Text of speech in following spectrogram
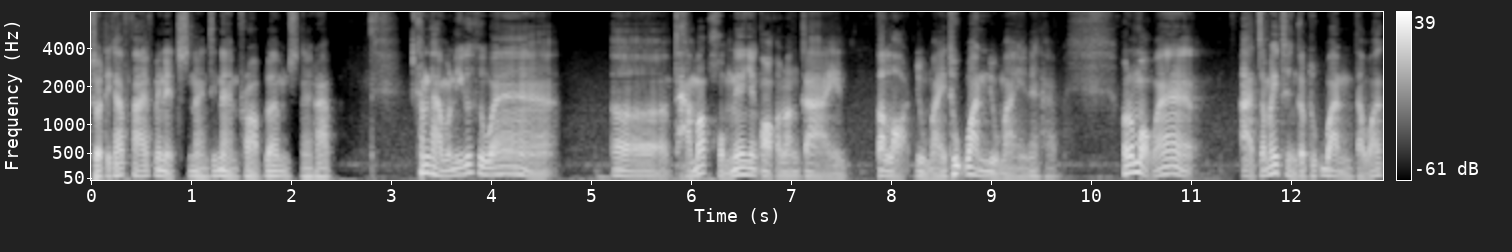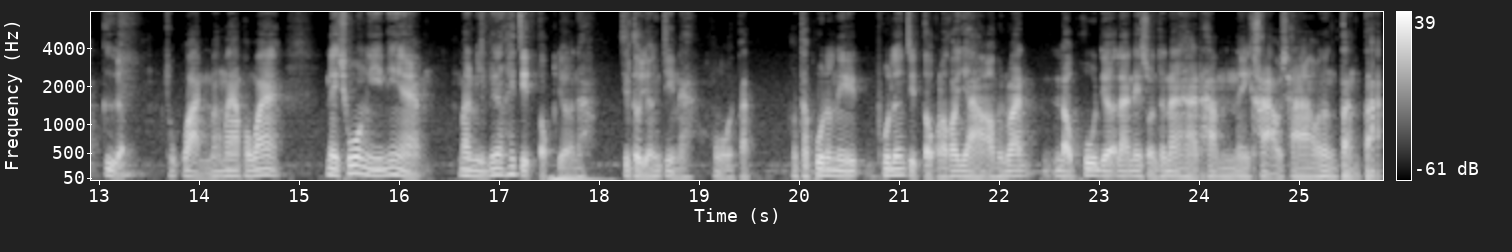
สวัสดีครับ 5 minutes 99 problems นะครับ คำถามวันนี้ก็คือว่าถามว่าผมเนี่ยยังออกกำลังกายตลอดอยู่ไหม ทุกวันอยู่ไหมนะครับ เพราะต้องบอกว่าอาจจะไม่ถึงกับทุกวันแต่ว่าเกือบทุกวันมากๆ เพราะว่า ในช่วงนี้เนี่ยมันมีเรื่องให้จิตตกเยอะนะจิตตกเยอะจริงๆนะโหแบบถ้าพูดเรื่องนี้พูดเรื่องจิตตกเราก็ยาวเอาเป็นว่าเราพูดเยอะแล้วในสนทนาหาธรรมในข่าวเช้าต่าง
